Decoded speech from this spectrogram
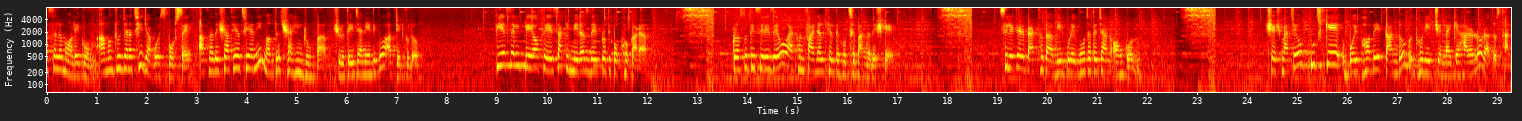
আসসালামু আলাইকুম। আমন্ত্রণ জানাচ্ছি জাগো স্পোর্টসে। আপনাদের সাথে আছি আমি মমতাজ শাহিন রুম্পা। শুরুতেই জানিয়ে দিব আপডেটগুলো। পিএসএল প্লে অফে সাকিব মিরাজদের প্রতিপক্ষ কারা? প্রস্তুতি সিরিজেও এখন ফাইনাল খেলতে হচ্ছে বাংলাদেশকে। সিলেটের ব্যর্থতা মিরপুরে ঘোচাতে চান অঙ্কন। শেষ ম্যাচেও পুচকে বৈভবের তাণ্ডব, ধোনির চেন্নাইকে হারালো রাজস্থান।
